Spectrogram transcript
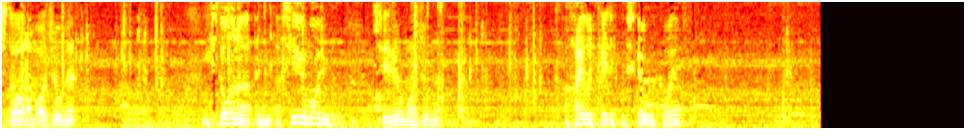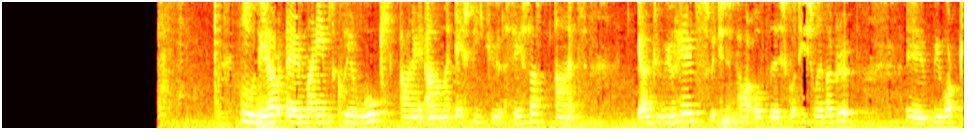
installing a module, mate. Installing a, in a serial module, Serial module, mate. a highly technical skill required. Hello there, um, my name is Claire Logue. I am an SVQ assessor at Andrew Muirheads, which is part of the Scottish Leather Group. Uh, we work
